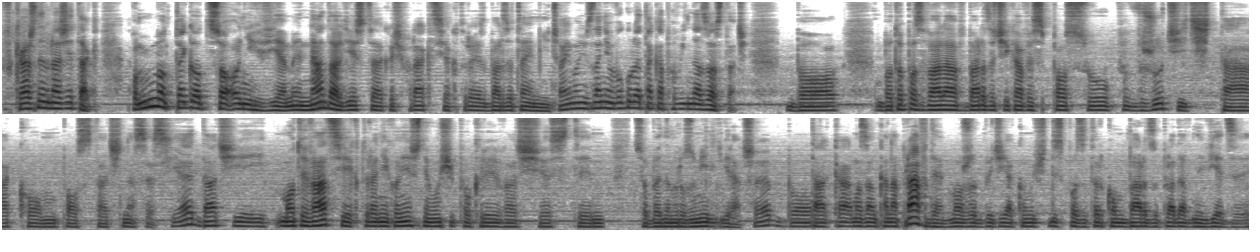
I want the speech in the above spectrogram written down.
W każdym razie tak, pomimo tego, co o nich wiemy, nadal jest to jakaś frakcja, która jest bardzo tajemnicza i moim zdaniem w ogóle taka powinna zostać, bo, bo to pozwala w bardzo ciekawy sposób wrzucić taką postać na sesję, dać jej motywację, która niekoniecznie musi pokrywać się z tym, co będą rozumieli gracze, bo taka Amazonka naprawdę może być jakąś dyspozytorką bardzo pradawnej wiedzy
